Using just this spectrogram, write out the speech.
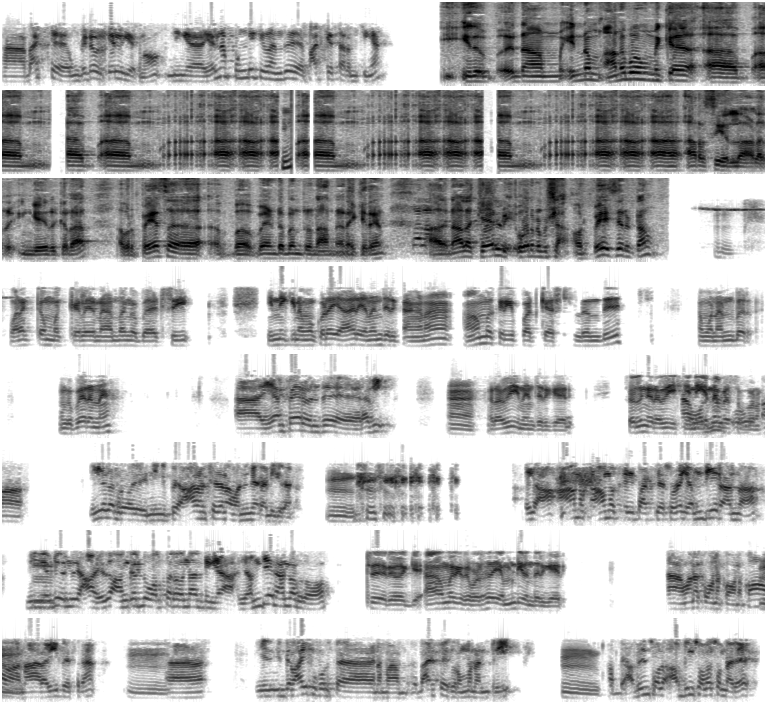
Back உங்ககிட்ட ஒரு கேள்வி கேட்கணும் நீங்க என்ன புண்டைக்கு வந்து பாட்காஸ்ட் ஆரம்பிச்சீங்க இது நாம் இன்னும் அனுபவம் மிக்க அரசியலாளர் இங்கே இருக்கிறார் அவர் பேச வேண்டும் என்று நான் நினைக்கிறேன் அதனால கேள்வி ஒரு நிமிஷம் அவர் பேசிருட்டோம். வணக்கம் மக்களே நான் தாங்க பேட்ஸி இன்னைக்கு நம்ம கூட யார் இணைஞ்சிருக்காங்கன்னா ஆமக்கரி பாட்காஸ்ட்ல இருந்து நம்ம நண்பர். உங்க பேர் என்ன? என் பேர் வந்து ரவி. ரவி இணைஞ்சிருக்காரு. சொல்லுங்க ரவி ஒரு என்ன பேச போறோம்? இல்ல இல்ல ப்ரோ நீங்க இப்ப ஆரம்பிச்சதை நான் வன்மையா கண்டிக்கிறேன். இல்ல ஆமா ஆமக்கை பாட்காஸ்டோட எம்டிஏ நான் தான். நீங்க எப்படி வந்து ஏதோ அங்க இருந்து ஒருத்தர் வந்தாட்டீங்க எம்டிஏ நான் தான் ப்ரோ. சரி ஓகே. ஆமக்கரி பாட்காஸ்ட் எம்டி வந்திருக்காரு. வணக்கம் வணக்கம் வணக்கம். நான் ரவி பேசுறேன். இந்த வாய்ப்பு கொடுத்த நம்ம பேட்ஸ்க்கு ரொம்ப நன்றி. அப்படின்னு சொல்ல அப்படின்னு சொல்ல சொன்னாரு.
